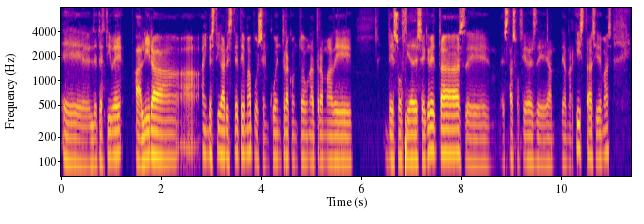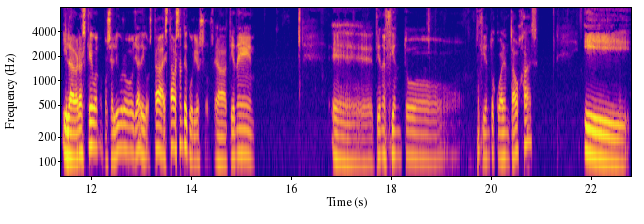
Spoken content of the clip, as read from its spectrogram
eh, el detective al ir a, a, a, investigar este tema, pues se encuentra con toda una trama de, de sociedades secretas, de estas sociedades de, de, anarquistas y demás. Y la verdad es que, bueno, pues el libro, ya digo, está, está bastante curioso. O sea, tiene, eh, tiene ciento, 140 hojas y,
